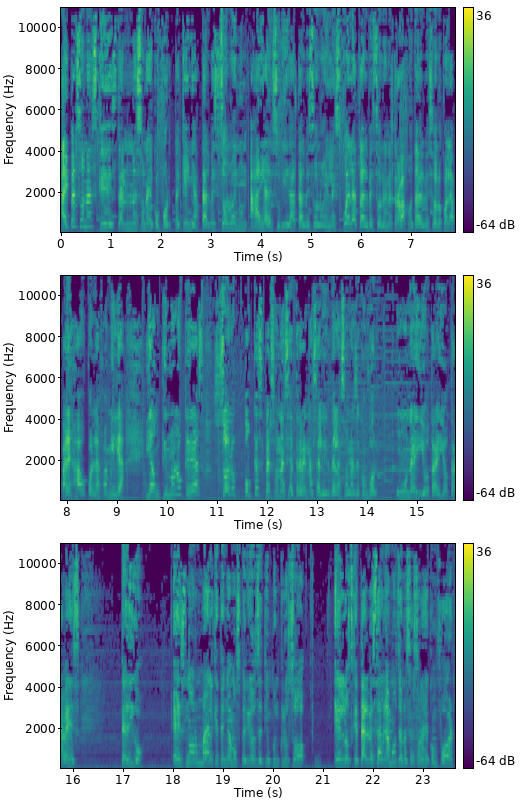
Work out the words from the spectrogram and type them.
Hay personas que están en una zona de confort pequeña, tal vez solo en un área de su vida, tal vez solo en la escuela, tal vez solo en el trabajo, tal vez solo con la pareja o con la familia. Y aunque no lo creas, solo pocas personas se atreven a salir de las zonas de confort una y otra y otra vez. Te digo, es normal que tengamos periodos de tiempo incluso en los que tal vez salgamos de nuestra zona de confort,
